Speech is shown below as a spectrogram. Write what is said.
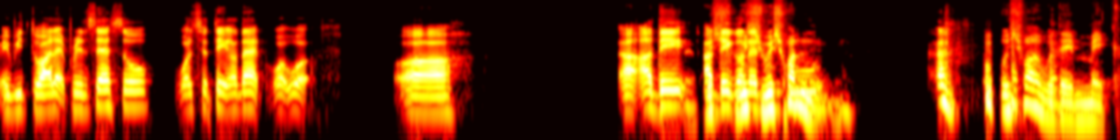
maybe Twilight Princess. So what's your take on that? What what uh uh, are they are which, they gonna which, which one? which one would they make?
